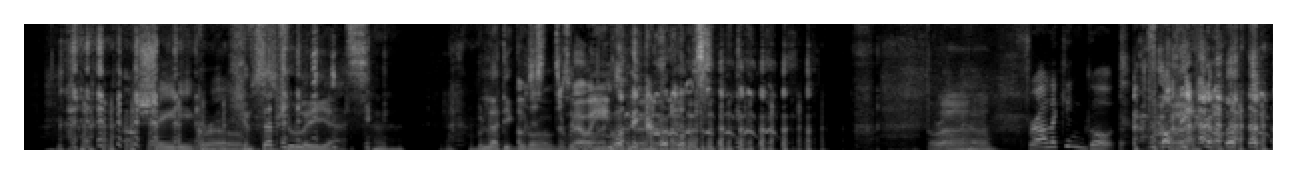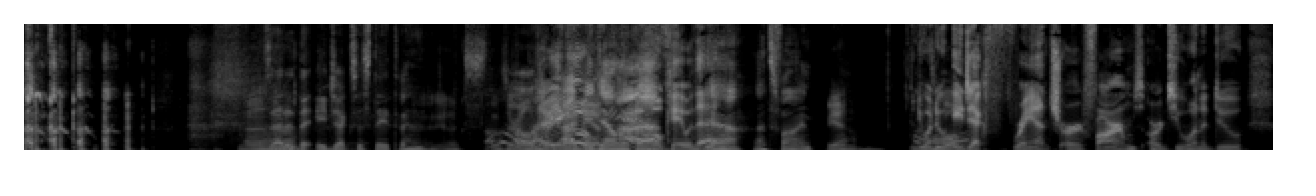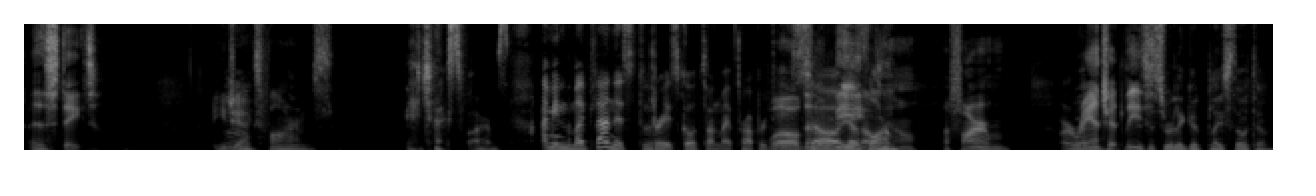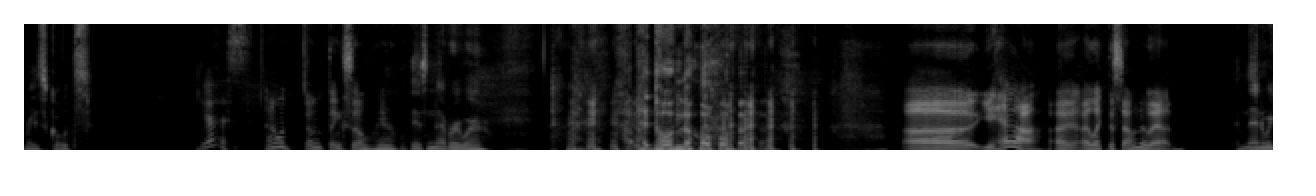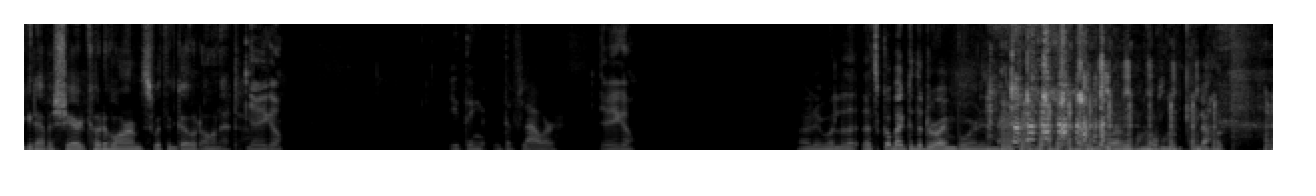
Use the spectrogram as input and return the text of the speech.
Shady Groves. conceptually, yes. Bloody I'm groves. just you know? throwing Uh, frolicking goat. Is that it? The Ajax estate? that's- those are all Oh. There great you I'd be down with I'm that. okay with that. Yeah, that's fine. Yeah. Do you want to do Ajax Ranch or farms, or do you want to do an estate? Ajax Farms. Ajax Farms. I mean, my plan is to raise goats on my property. Well, then so, it'll be you a farm. you know, a farm or ranch at least. Is a really good place though to raise goats? Yes. I would I would think so. Yeah. Isn't everywhere? I don't know. Uh, yeah. I, I like the sound of that. And then we could have a shared coat of arms with a goat on it. There you go. Eating the flower. There you go. All right, well, let- let's go back to the drawing board and we'll, we'll work it out.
